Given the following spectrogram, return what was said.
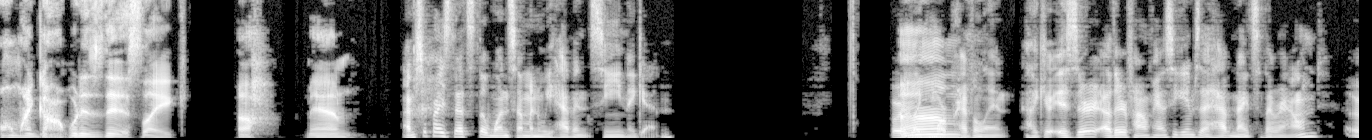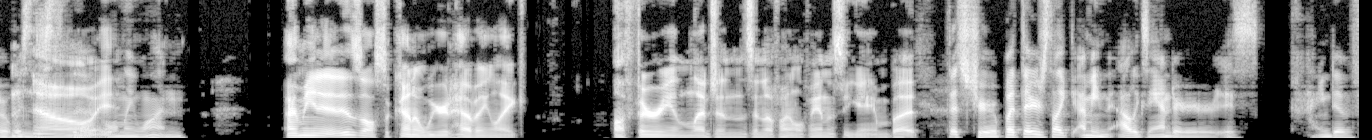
"Oh my god, what is this?" Like, oh man, I'm surprised that's the one summon we haven't seen again. Or like Um, more prevalent. Like is there other Final Fantasy games that have Knights of the Round? Or was No, this the it- only one? I mean, it is also kind of weird having like Arthurian legends in a Final Fantasy game, but That's true. But there's like I mean, Alexander is kind of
